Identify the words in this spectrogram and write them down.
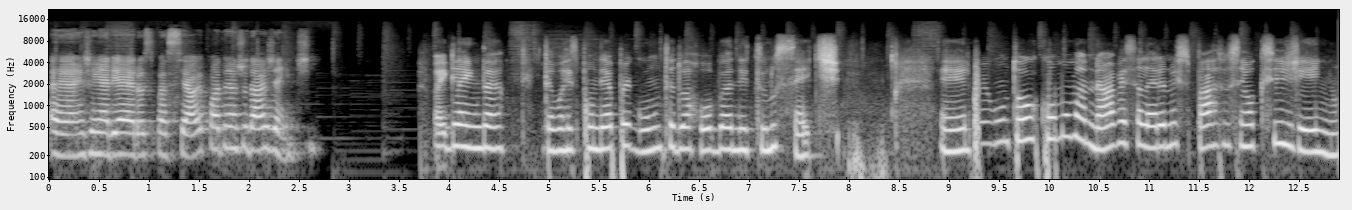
é, a engenharia aeroespacial e podem ajudar a gente. Oi, Glenda. Então, vou responder a pergunta do arroba Netuno7. É, ele perguntou como uma nave acelera no espaço sem oxigênio,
